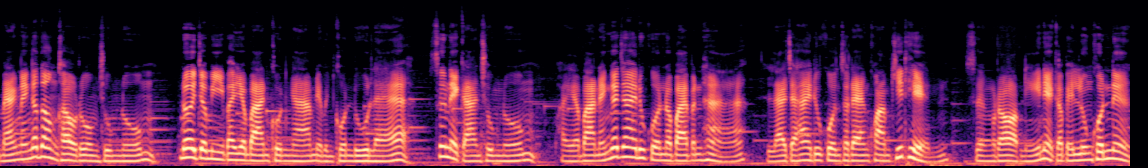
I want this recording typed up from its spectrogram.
แม็กนั้นก็ต้องเข้าร่วมชุมนุม โดยจะมีพยาบาลคนงามเนี่ยเป็นคนดูแล ซึ่งในการชุมนุม พยาบาลนั้นก็จะให้ทุกคนระบายปัญหา และจะให้ทุกคนแสดงความคิดเห็น ซึ่งรอบนี้เนี่ยก็เป็นลุงคนหนึ่ง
